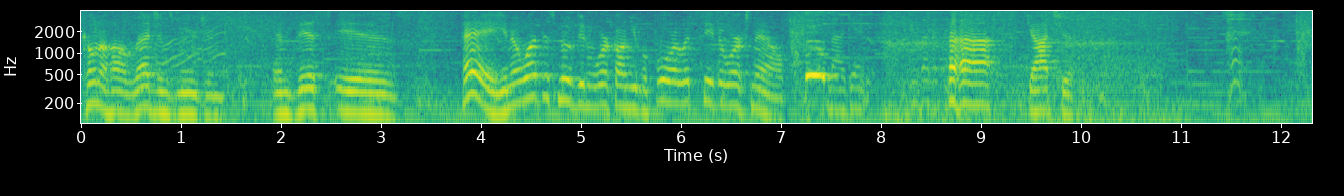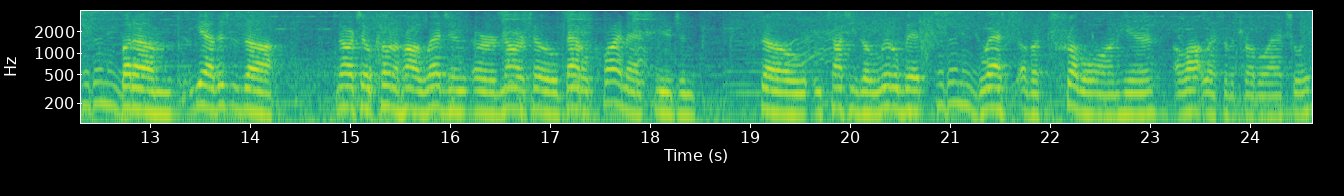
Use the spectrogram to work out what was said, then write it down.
Konoha Legends Mugen, and this is. Hey, you know what? This move didn't work on you before. Let's see if it works now. gotcha. But um, yeah, this is uh, Naruto Konoha Legend or Naruto Battle Climax Mugen. So Itachi's a little bit less of a trouble on here, a lot less of a trouble actually.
